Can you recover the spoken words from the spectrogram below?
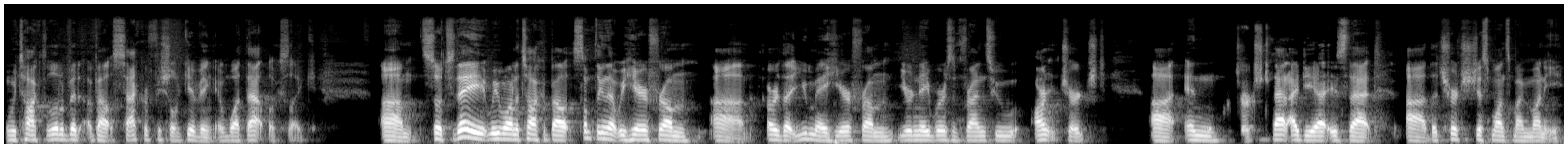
and we talked a little bit about sacrificial giving and what that looks like. Um, so today we want to talk about something that we hear from, uh, or that you may hear from your neighbors and friends who aren't churched, uh, and Church. that idea is that uh, the church just wants my money.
